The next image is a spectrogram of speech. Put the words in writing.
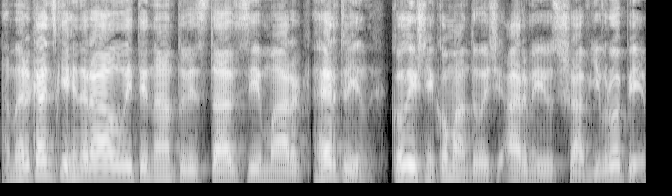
Американський генерал-лейтенант у відставці Марк Гертлінг, колишній командувач армією США в Європі,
